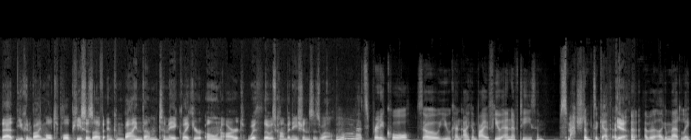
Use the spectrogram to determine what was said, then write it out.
that you can buy multiple pieces of and combine them to make like your own art with those combinations as well. Mm, that's pretty cool. So you can I can buy a few NFTs and smash them together. Yeah. like a medley.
